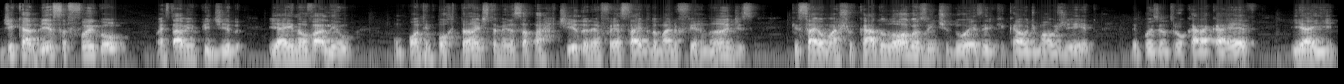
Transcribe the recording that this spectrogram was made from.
de cabeça foi gol, mas estava impedido e aí não valeu. Um ponto importante também dessa partida, né, foi a saída do Mário Fernandes, que saiu machucado logo aos 22, ele que caiu de mau jeito, depois entrou o Karakaev, e aí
